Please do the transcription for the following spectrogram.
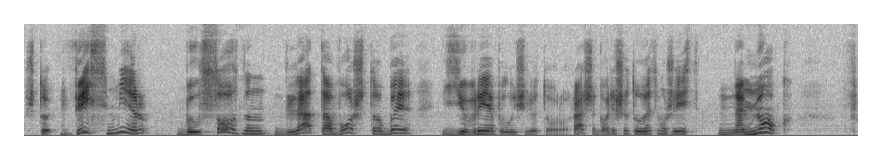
что весь мир был создан для того, чтобы евреи получили Тору. Раши говорит, что в этом уже есть намек в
